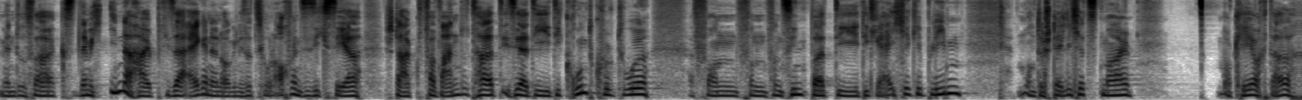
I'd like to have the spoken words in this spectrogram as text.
wenn du sagst, nämlich innerhalb dieser eigenen Organisation, auch wenn sie sich sehr stark verwandelt hat, ist ja die, die Grundkultur von, von, von Sindbad die, die gleiche geblieben. Unterstelle ich jetzt mal. Okay, auch da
